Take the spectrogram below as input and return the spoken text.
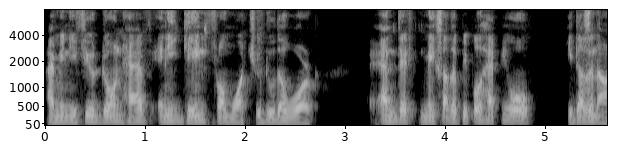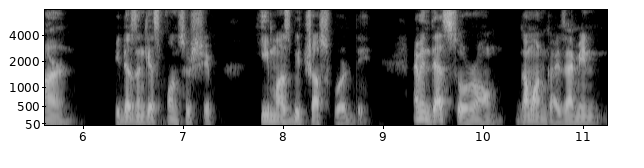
I mean, if you don't have any gain from what you do the work and that makes other people happy, oh, he doesn't earn, he doesn't get sponsorship, he must be trustworthy. I mean, that's so wrong. Come on, guys. I mean,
